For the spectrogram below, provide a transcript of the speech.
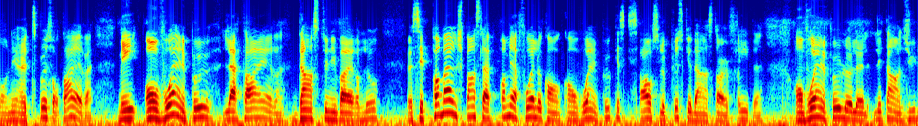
on est un petit peu sur Terre, mais on voit un peu la Terre dans cet univers-là. Euh, c'est pas mal, je pense, la première fois qu'on voit un peu qu'est-ce qui se passe le plus que dans Starfleet. Hein. On voit un peu l'étendue,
